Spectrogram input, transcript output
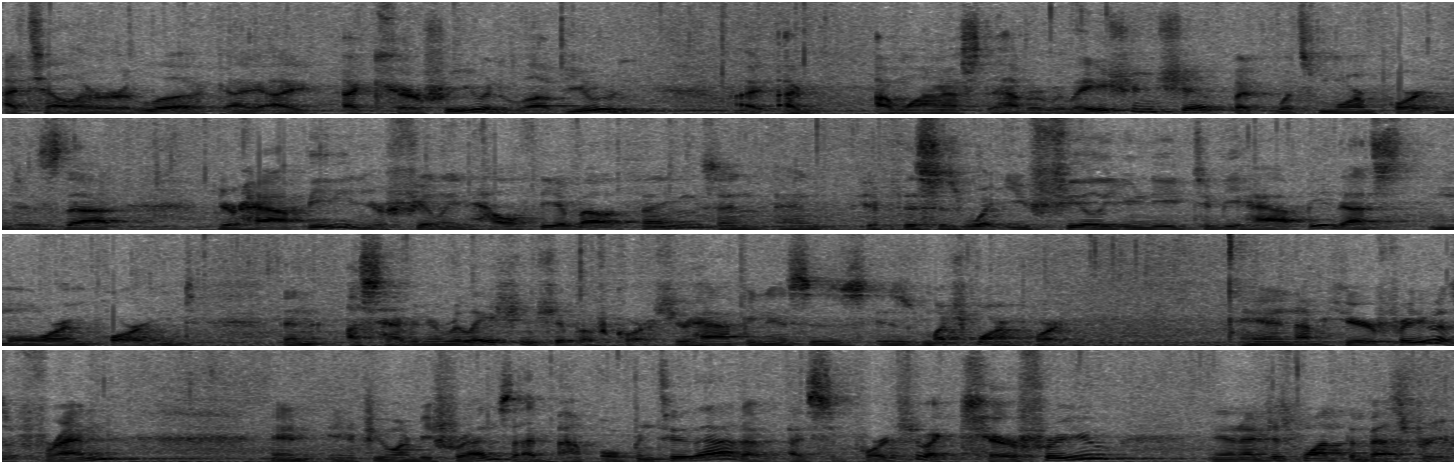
I tell her, look, I, I, I care for you and love you, and I, I I want us to have a relationship, but what's more important is that you're happy and you're feeling healthy about things. And, and if this is what you feel you need to be happy, that's more important than us having a relationship, of course. Your happiness is, is much more important. And I'm here for you as a friend. And, and if you want to be friends, I, am open to that. I, I support you. I care for you. And I just want the best for you.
